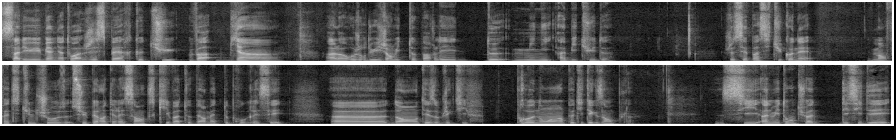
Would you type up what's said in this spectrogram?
Salut, bienvenue à toi, j'espère que tu vas bien. Alors aujourd'hui j'ai envie de te parler de mini-habitudes. Je ne sais pas si tu connais, mais en fait c'est une chose super intéressante qui va te permettre de progresser euh, dans tes objectifs. Prenons un petit exemple. Si, admettons, tu as décidé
